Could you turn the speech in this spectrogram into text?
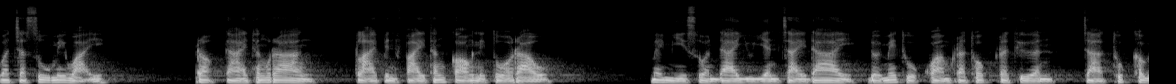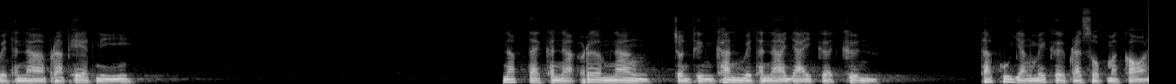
ว่าจะสู้ไม่ไหว เพราะกายทั้งร่าง กลายเป็นไฟทั้งกองในตัวเรา ไม่มีส่วนใดอยู่เย็นใจได้ โดยไม่ถูกความกระทบกระเทือนจากทุกขเวทนาประเภทนี้ นับแต่ขณะเริ่มนั่งจนถึงขั้นเวทนาใหญ่เกิดขึ้น ถ้าผู้ยังไม่เคยประสบมาก่อน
